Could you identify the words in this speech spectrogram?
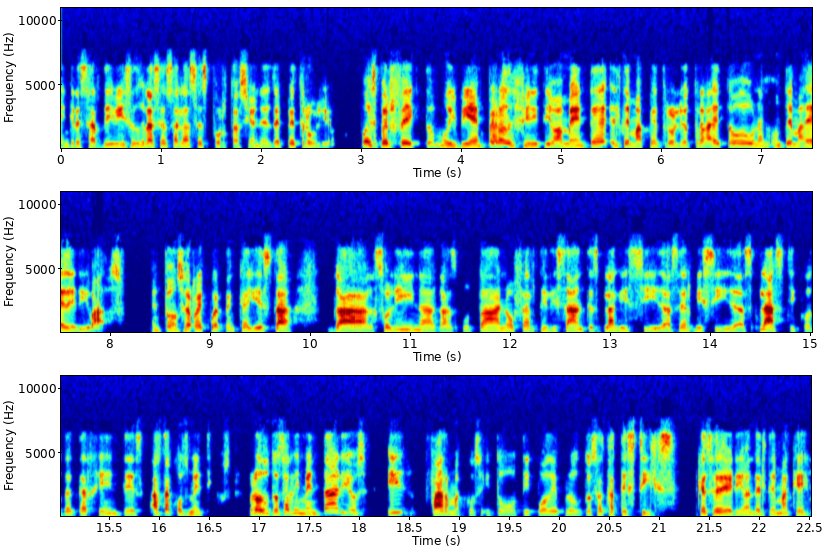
ingresar divisas gracias a las exportaciones de petróleo. Pues perfecto, muy bien, pero definitivamente el tema petróleo trae todo un tema de derivados. Entonces recuerden que ahí está gasolina, gas butano, fertilizantes, plaguicidas, herbicidas, plásticos, detergentes, hasta cosméticos, productos alimentarios y fármacos y todo tipo de productos hasta textiles que se derivan del tema que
